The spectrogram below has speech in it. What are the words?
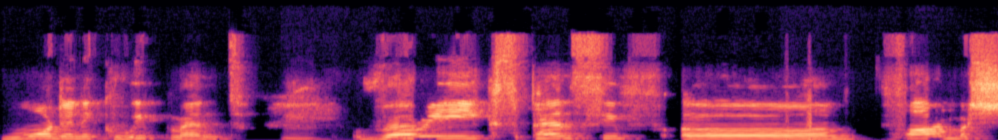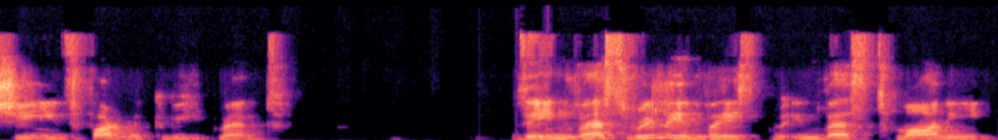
modern equipment, Mm. very expensive um, farm machines, farm equipment. They invest really invest invest money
